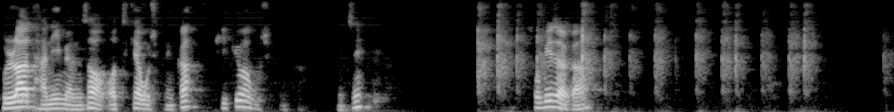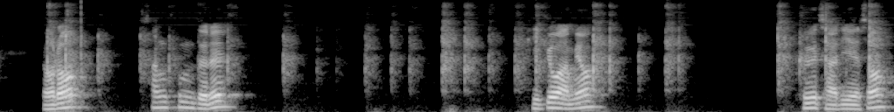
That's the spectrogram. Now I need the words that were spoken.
돌아다니면서 어떻게 하고 싶으니까 비교하고 싶으니까 그렇지? 소비자가 여러 상품들을 비교하며 그 자리에서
